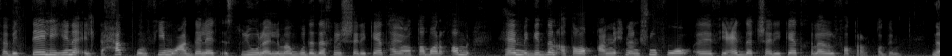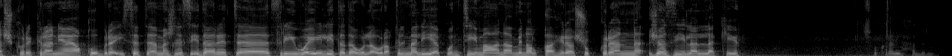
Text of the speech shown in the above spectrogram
فبالتالي هنا التحكم في معدلات السيولة اللي موجودة داخل الشركات هيعتبر أمر هام جدا. أتوقع إن إحنا نشوفه آه، في عدة شركات خلال الفترة القادمة. نشكرك رانيا يعقوب رئيسة مجلس إدارة ثري واي لتداول الأوراق المالية. كنت معنا من القاهرة. شكرا جزيلا لك. شكرا لحضرتك.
